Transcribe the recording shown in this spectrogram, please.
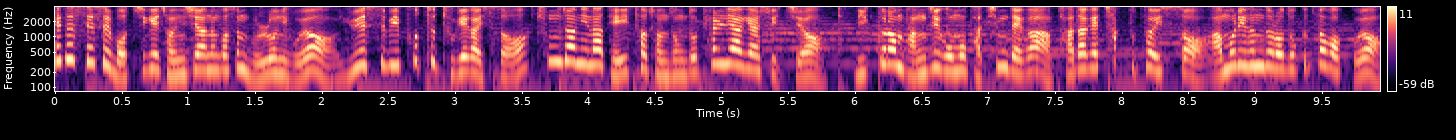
헤드셋을 멋지게 전시하는 것은 물론이고요. USB 포트 두 개가 있어 충전이나 데이터 전송도 편리하게 할 수 있지요. 미끄럼 방지 고무 받침대가 바닥에 착 붙어 있어 아무리 흔들어도 끄떡없고요.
